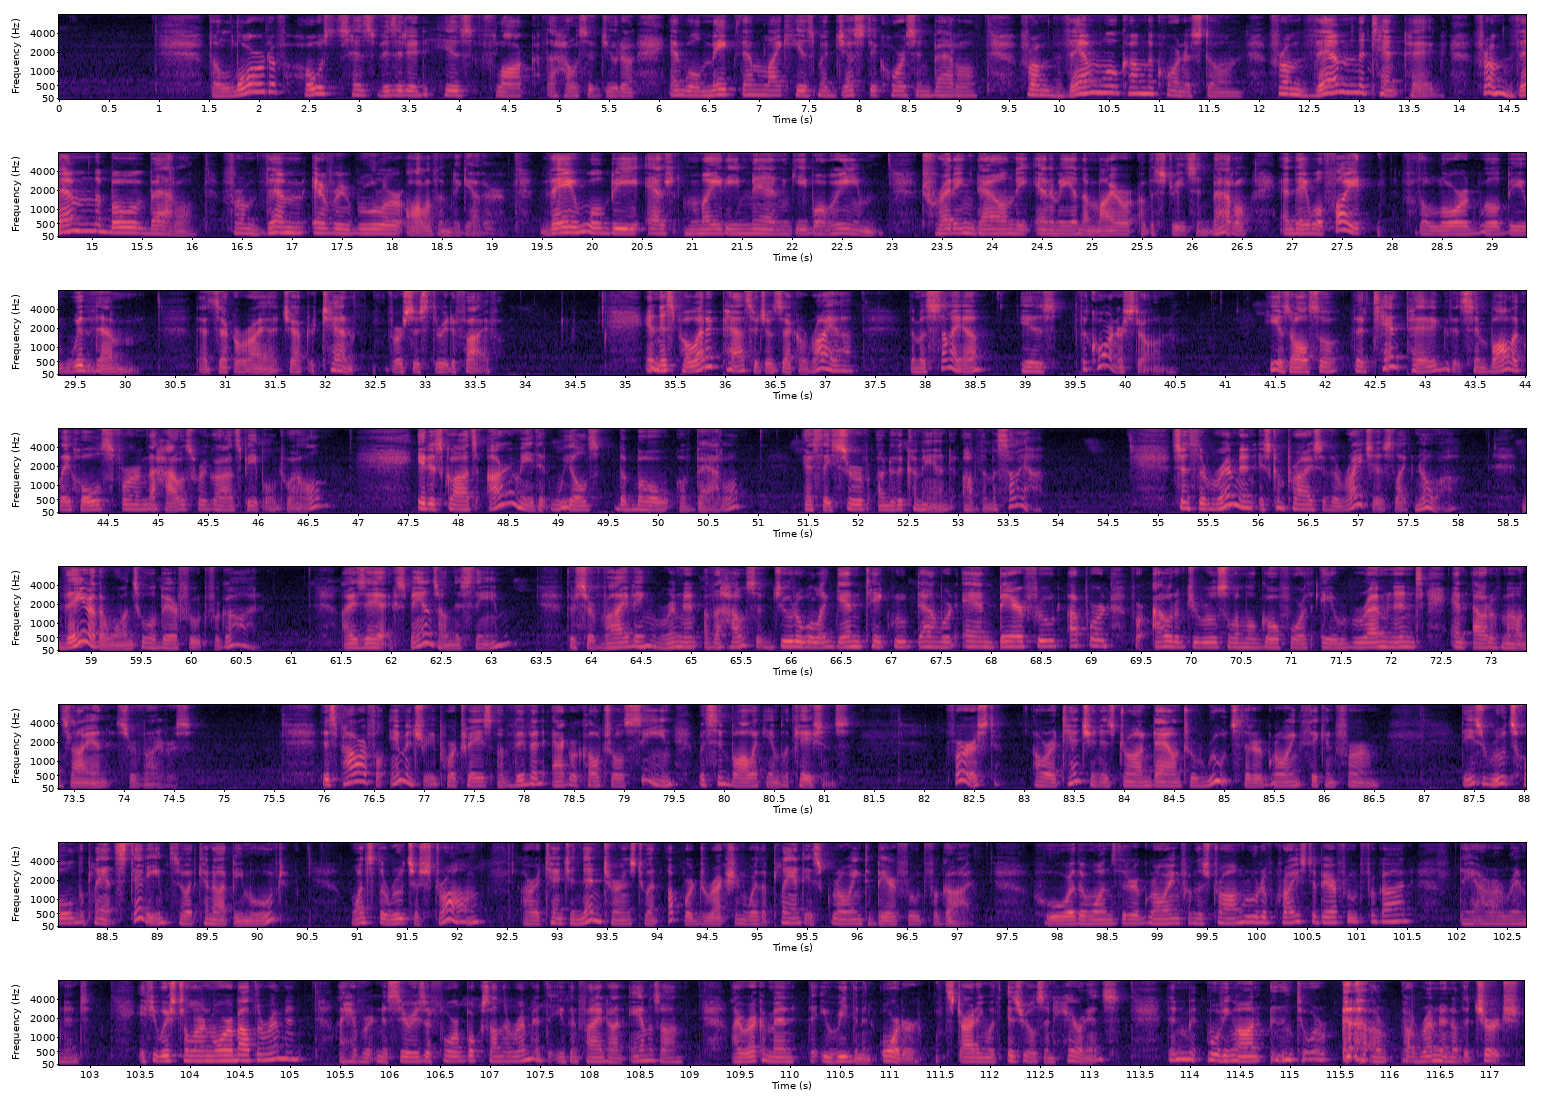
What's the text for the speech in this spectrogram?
The Lord of hosts has visited his flock, the house of Judah, and will make them like his majestic horse in battle. From them will come the cornerstone, from them the tent peg, from them the bow of battle from them every ruler, all of them together. They will be as mighty men, Giborim, treading down the enemy in the mire of the streets in battle, and they will fight, for the Lord will be with them. That's Zechariah chapter 10, verses 3 to 5. In this poetic passage of Zechariah, the Messiah is the cornerstone. He is also the tent peg that symbolically holds firm the house where God's people dwell. It is God's army that wields the bow of battle as they serve under the command of the Messiah. Since the remnant is comprised of the righteous, like Noah, they are the ones who will bear fruit for God. Isaiah expands on this theme the surviving remnant of the house of Judah will again take root downward and bear fruit upward, for out of Jerusalem will go forth a remnant, and out of Mount Zion survivors. This powerful imagery portrays a vivid agricultural scene with symbolic implications. First, our attention is drawn down to roots that are growing thick and firm. These roots hold the plant steady so it cannot be moved. Once the roots are strong, our attention then turns to an upward direction where the plant is growing to bear fruit for God. Who are the ones that are growing from the strong root of Christ to bear fruit for God? They are a remnant. If you wish to learn more about the remnant, I have written a series of four books on the remnant that you can find on Amazon. I recommend that you read them in order, starting with Israel's inheritance, then moving on to a, a, remnant of the church.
